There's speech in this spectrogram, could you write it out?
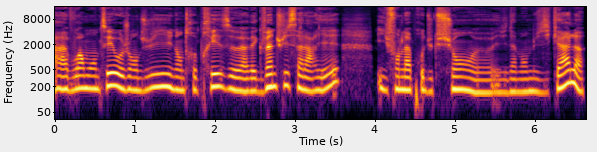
à avoir monté aujourd'hui une entreprise avec 28 salariés. Ils font de la production euh, évidemment musicale,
